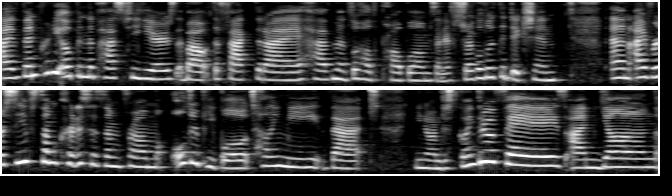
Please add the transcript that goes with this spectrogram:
I've been pretty open the past few years about the fact that I have mental health problems and I've struggled with addiction, and I've received some criticism from older people telling me that, you know, I'm just going through a phase, I'm young,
